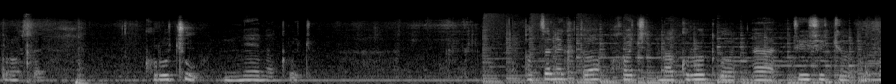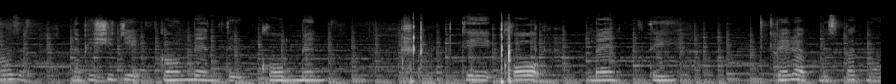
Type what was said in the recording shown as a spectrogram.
просто. Кручу, не накручу. Пацаны, кто хочет накрутку на тысячу алмазов, напишите комменты, комменты, комменты. Вперед, бесплатно.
